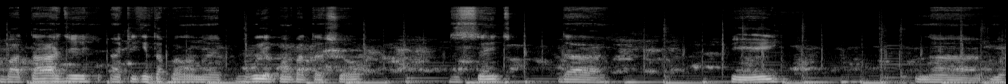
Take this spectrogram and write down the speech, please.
Boa tarde, aqui quem está falando é Buia Compatachó, discente da PA, na, no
